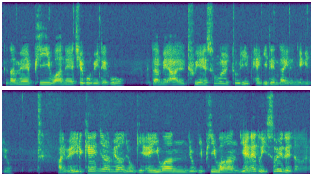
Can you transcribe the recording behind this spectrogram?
그 다음에 B1의 제곱이 되고, 그 다음에 R2의 22이 100이 된다 이런 얘기죠. 아니, 왜 이렇게 했냐면, 여기 A1, 여기 B1, 얘네도 있어야 되잖아요.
